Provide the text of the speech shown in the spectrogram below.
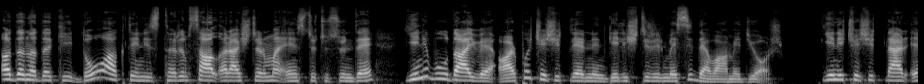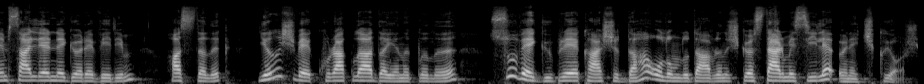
Adana'daki Doğu Akdeniz Tarımsal Araştırma Enstitüsü'nde yeni buğday ve arpa çeşitlerinin geliştirilmesi devam ediyor. Yeni çeşitler emsallerine göre verim, hastalık, yağış ve kuraklığa dayanıklılığı, su ve gübreye karşı daha olumlu davranış göstermesiyle öne çıkıyor.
